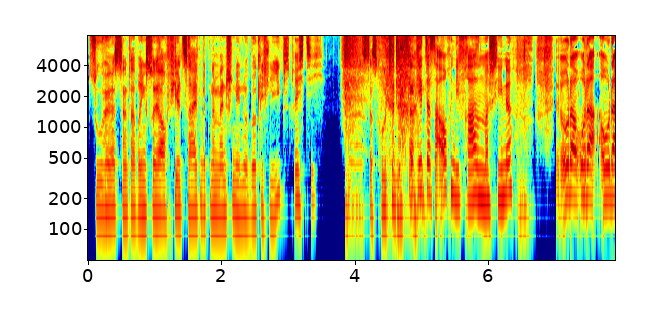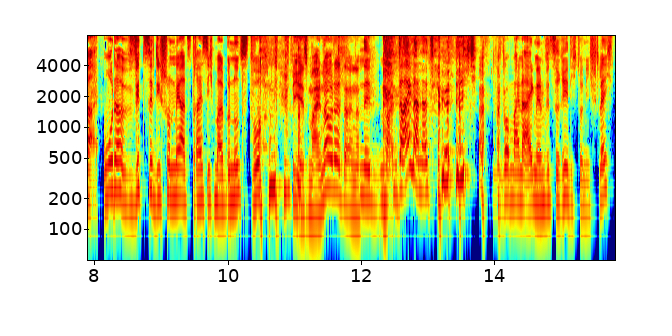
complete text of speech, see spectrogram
zuhörst, dann verbringst du ja auch viel Zeit mit einem Menschen, den du wirklich liebst. Richtig. Das ist das Gute daran. Geht das auch in die Phrasenmaschine? Oder, oder, oder, oder Witze, die schon mehr als 30 Mal benutzt wurden. Wie jetzt meiner oder deiner? Nee, deiner natürlich. Über meine eigenen Witze rede ich doch nicht schlecht.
